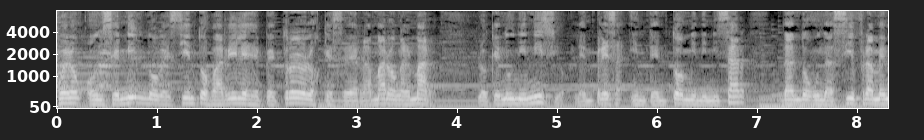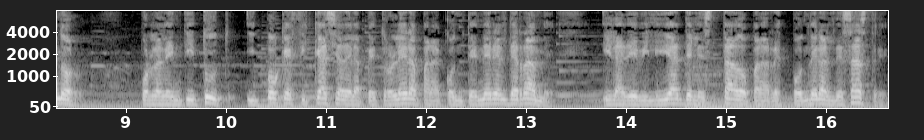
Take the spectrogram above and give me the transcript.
Fueron 11.900 barriles de petróleo los que se derramaron al mar, lo que en un inicio la empresa intentó minimizar dando una cifra menor. Por la lentitud y poca eficacia de la petrolera para contener el derrame y la debilidad del Estado para responder al desastre,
